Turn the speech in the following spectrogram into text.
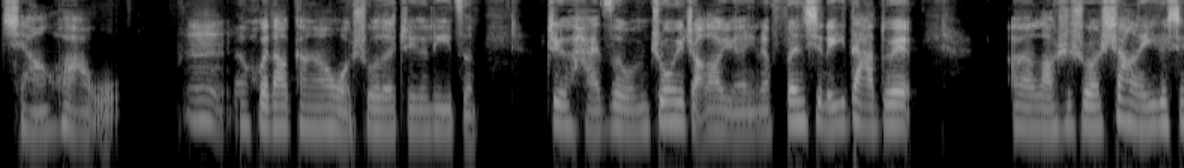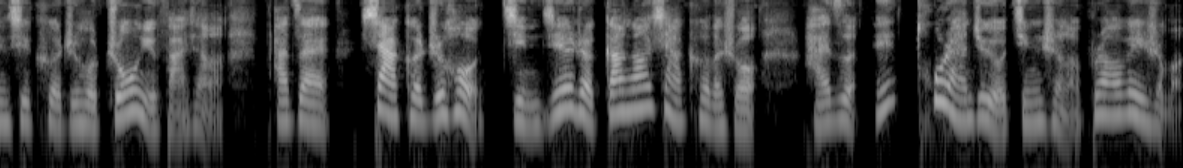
强化物。嗯，那回到刚刚我说的这个例子，这个孩子我们终于找到原因了，分析了一大堆。呃，老师说上了一个星期课之后，终于发现了他在下课之后，紧接着刚刚下课的时候，孩子哎突然就有精神了，不知道为什么。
